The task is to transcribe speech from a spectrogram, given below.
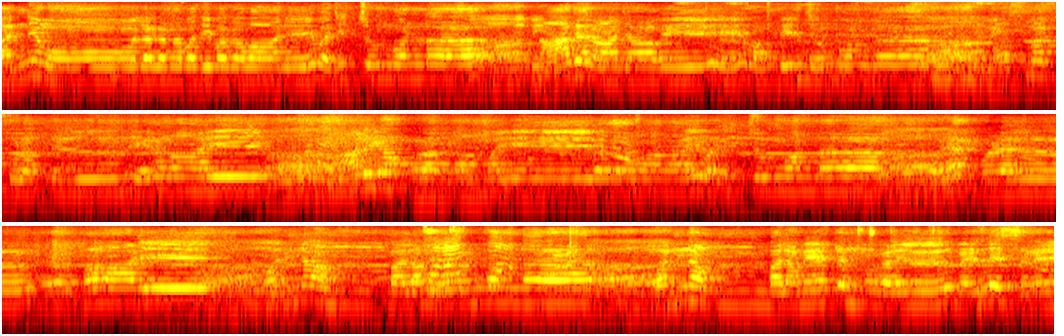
കന്യമൂല ഗണപതി ഭഗവാനെ ഭജിച്ചും കൊണ്ട് നാഗരാജാവേ വമ്പിച്ചും കൊണ്ട് ഭസ്മക്കുളത്തിൽ നീരുമാടി മാളികപ്പുറത്തമ്മയെ വചനമായി വജിച്ചും കൊണ്ട് പുരക്കുഴൽ തീർത്ഥമാടി പൊന്നം മുകളിൽ വെള്ളിശ്രീ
